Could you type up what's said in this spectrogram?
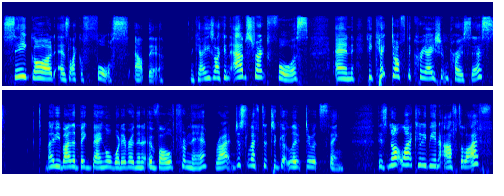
see God as like a force out there. Okay, he's like an abstract force, and he kicked off the creation process, maybe by the Big Bang or whatever, and then it evolved from there, right? Just left it to do its thing. There's not likely to be an afterlife,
